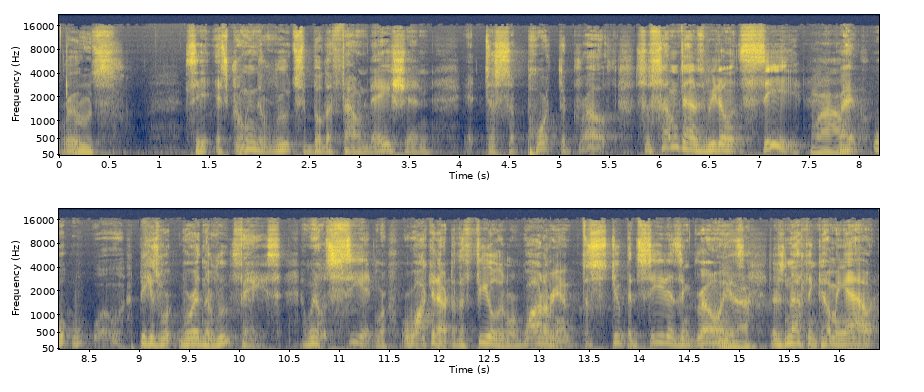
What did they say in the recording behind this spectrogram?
Roots. roots. See, it's growing the roots to build a foundation to support the growth. So sometimes we don't see, wow. right? Because we're, we're in the root phase and we don't see it. And we're, we're walking out to the field and we're watering and the stupid seed isn't growing. Yeah. There's nothing coming out,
